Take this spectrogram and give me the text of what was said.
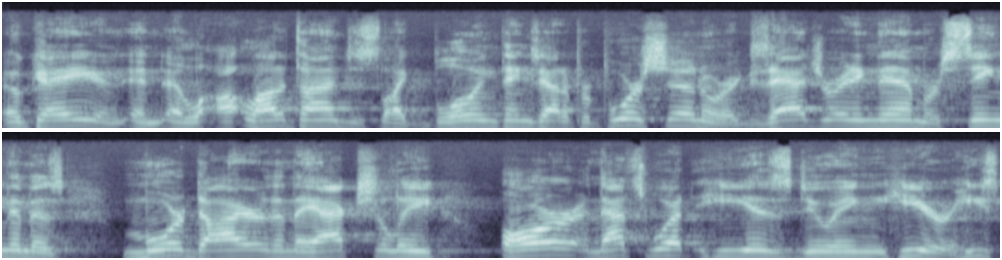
okay? And, and, a lot of times it's like blowing things out of proportion or exaggerating them or seeing them as more dire than they actually are. And that's what he is doing here. He's,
